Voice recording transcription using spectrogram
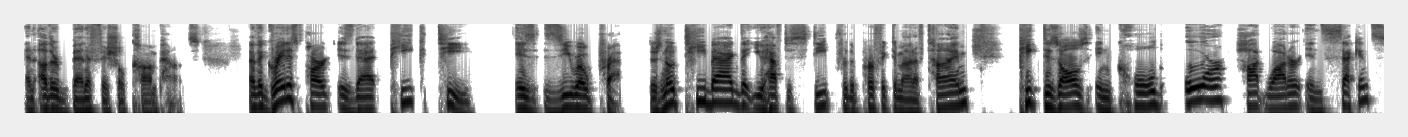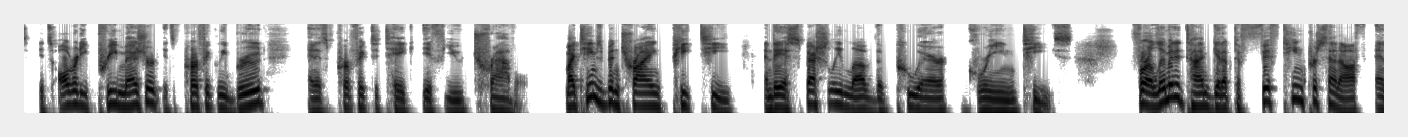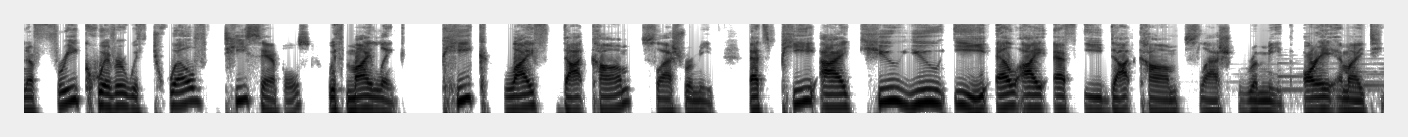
and other beneficial compounds. Now, the greatest part is that Pique Tea is zero prep. There's no tea bag that you have to steep for the perfect amount of time. Pique dissolves in cold or hot water in seconds. It's already pre measured, it's perfectly brewed, and it's perfect to take if you travel. My team's been trying Pique Tea and they especially love the Pu'er green teas. For a limited time, get up to 15% off and a free quiver with 12 tea samples with my link, piquelife.com slash Ramit. That's P-I-Q-U-E-L-I-F-E dot com slash Ramit, R-A-M-I-T.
